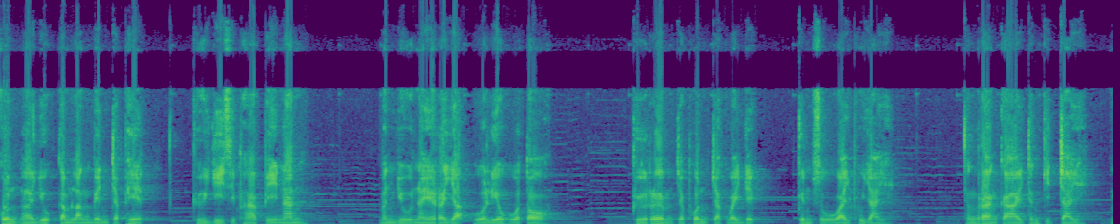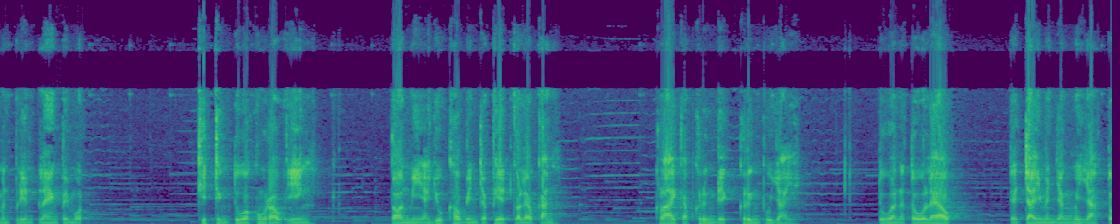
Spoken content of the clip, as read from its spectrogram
คนอายุกำลังเบญจเพศ คือ 25 ปีนั้น มันอยู่ในระยะหัวเลี้ยวหัวต่อ คือเริ่มจะพ้นจากวัยเด็กขึ้นสู่วัยผู้ใหญ่ ทั้งร่างกายทั้งจิตใจมันเปลี่ยนแปลงไปหมด คิดถึงตัวของเราเอง ตอนมีอายุเข้าเบญจเพศก็แล้วกัน คล้ายกับครึ่งเด็กครึ่งผู้ใหญ่ ตัวน่ะโตแล้ว แต่ใจมันยังไม่อยากโต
